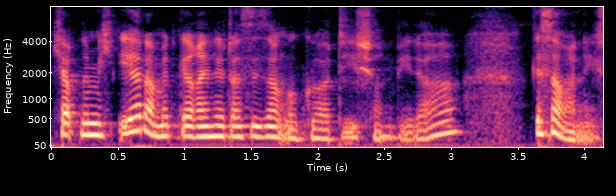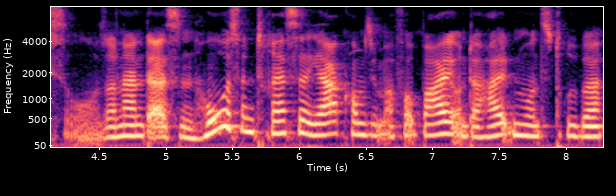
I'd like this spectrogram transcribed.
Ich habe nämlich eher damit gerechnet, dass sie sagen, oh Gott, die schon wieder. Ist aber nicht so, sondern da ist ein hohes Interesse. Ja, kommen Sie mal vorbei, unterhalten wir uns drüber.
